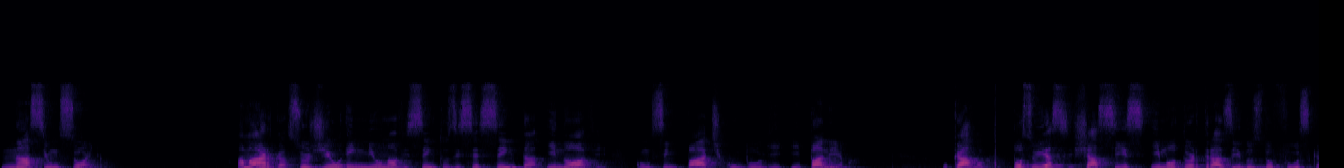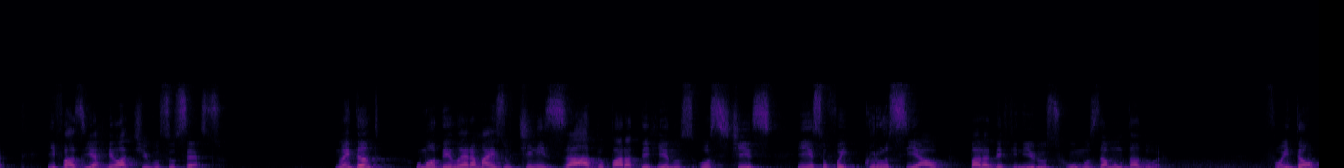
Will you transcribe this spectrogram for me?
Nasce um sonho. A marca surgiu em 1969 com simpático bug Ipanema. O carro possuía chassis e motor trazidos do Fusca e fazia relativo sucesso. No entanto, o modelo era mais utilizado para terrenos hostis e isso foi crucial para definir os rumos da montadora. Foi então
